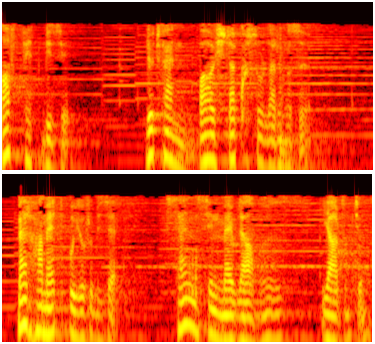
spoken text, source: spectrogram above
affet bizi. Lütfen bağışla kusurlarımızı. Merhamet buyur bize. Sensin Mevlamız, yardımcımız.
